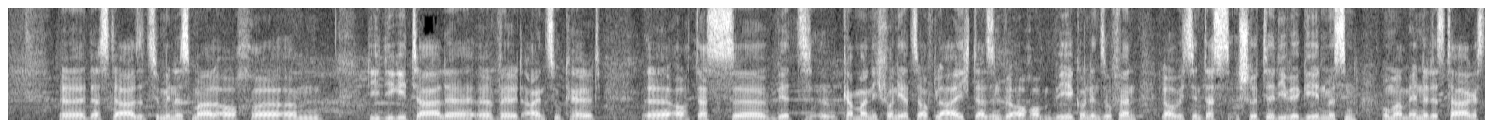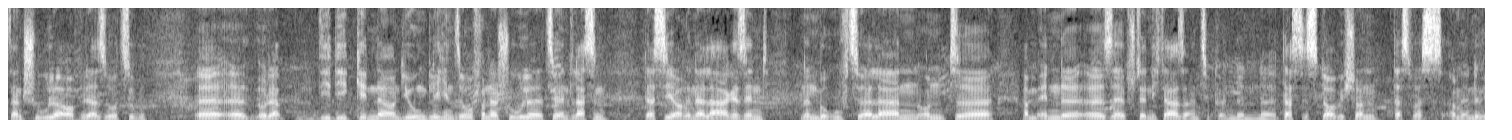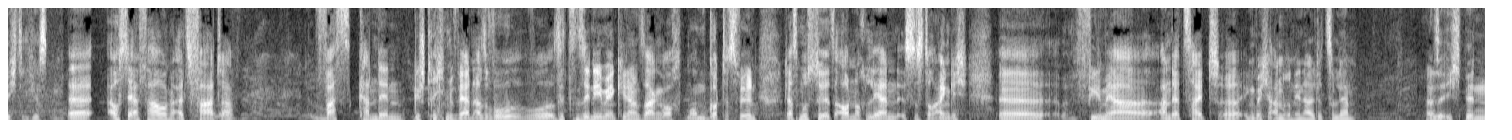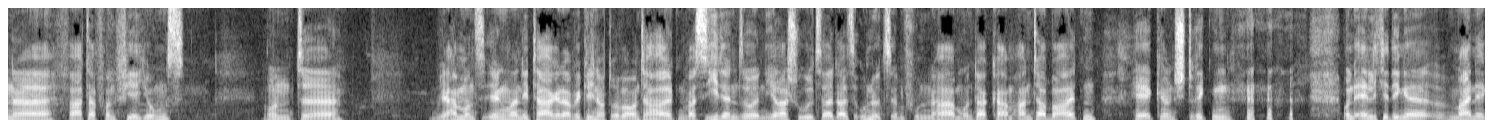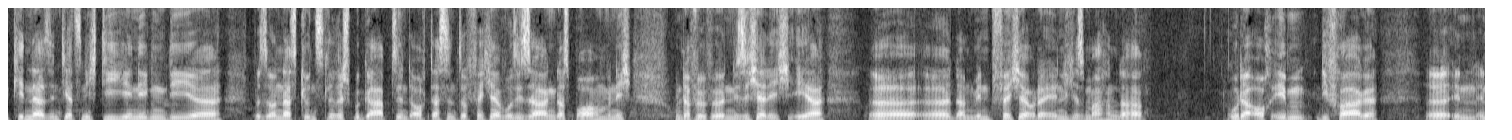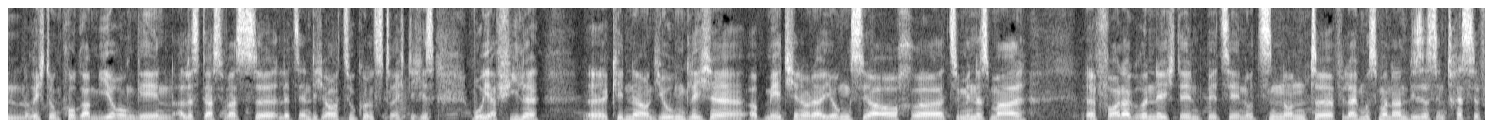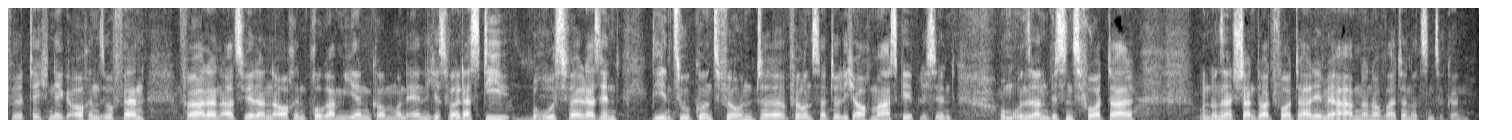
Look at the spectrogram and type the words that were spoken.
Äh, dass da also zumindest mal auch äh, ähm, die digitale äh, Welt Einzug hält. Auch das wird, kann man nicht von jetzt auf gleich. Da sind wir auch auf dem Weg. Und insofern, glaube ich, sind das Schritte, die wir gehen müssen, um am Ende des Tages dann Schule auch wieder so zu, oder die, die Kinder und Jugendlichen so von der Schule zu entlassen, dass sie auch in der Lage sind, einen Beruf zu erlernen und äh, am Ende äh, selbstständig da sein zu können. Denn äh, das ist, glaube ich, schon das, was am Ende wichtig ist. Äh, aus der Erfahrung als Vater, was kann denn gestrichen werden? Also wo, wo sitzen Sie neben Ihren Kindern und sagen, ach, um Gottes Willen, das musst du jetzt auch noch lernen? Ist es doch eigentlich äh, viel mehr an der Zeit, äh, irgendwelche anderen Inhalte zu lernen? Also ich bin Vater von vier Jungs und wir haben uns irgendwann die Tage da wirklich noch drüber unterhalten, was Sie denn so in Ihrer Schulzeit als unnütz empfunden haben. Und da kam Handarbeiten, Häkeln, Stricken und ähnliche Dinge. Meine Kinder sind jetzt nicht diejenigen, die äh, besonders künstlerisch begabt sind. Auch das sind so Fächer, wo sie sagen, das brauchen wir nicht. Und dafür würden die sicherlich eher äh, äh, dann MINT-Fächer oder ähnliches machen. Da, oder auch eben die Frage, in, in Richtung Programmierung gehen, alles das, was äh, letztendlich auch zukunftsträchtig ist, wo ja viele äh, Kinder und Jugendliche, ob Mädchen oder Jungs, ja auch zumindest mal vordergründig den PC nutzen. Und äh, vielleicht muss man dann dieses Interesse für Technik auch insofern fördern, als wir dann auch in Programmieren kommen und ähnliches, weil das die Berufsfelder sind, die in Zukunft für, und, äh, für uns natürlich auch maßgeblich sind, um unseren Wissensvorteil und unseren Standortvorteil, den wir haben, dann auch weiter nutzen zu können.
